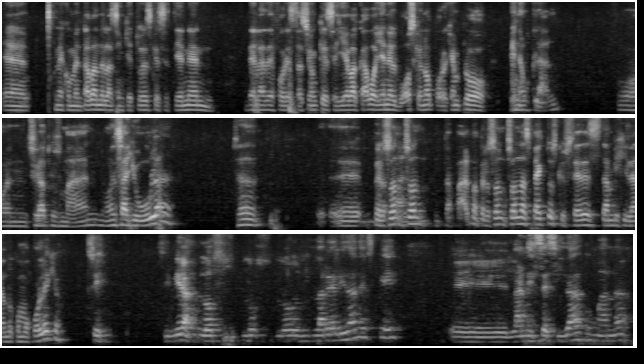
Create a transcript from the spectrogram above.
eh, me comentaban de las inquietudes que se tienen de la deforestación que se lleva a cabo allá en el bosque, ¿no? Por ejemplo, en Autlán, o en Ciudad Guzmán, o en Sayula. O sea, eh, pero son, son, Tapalpa, pero son, son aspectos que ustedes están vigilando como colegio. Sí, sí, mira, los, los, la realidad es que eh, la necesidad humana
